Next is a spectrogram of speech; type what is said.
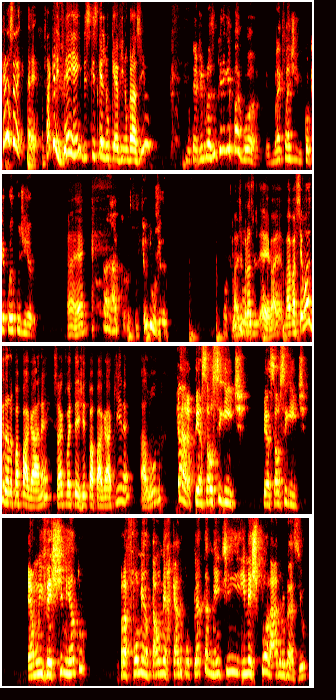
Cara, será, é, será, que ele vem, hein? Diz que ele não quer vir no Brasil? Não quer vir no Brasil porque ninguém pagou. O moleque faz de qualquer coisa por dinheiro. Ah, é? Ah, não tenho dúvida. Não tenho mas, dúvida. O Brasil, é, mas vai ser uma grana para pagar, né? Será que vai ter gente para pagar aqui, né? Aluno? Cara, pensar o seguinte: pensar o seguinte. É um investimento para fomentar um mercado completamente inexplorado no Brasil.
